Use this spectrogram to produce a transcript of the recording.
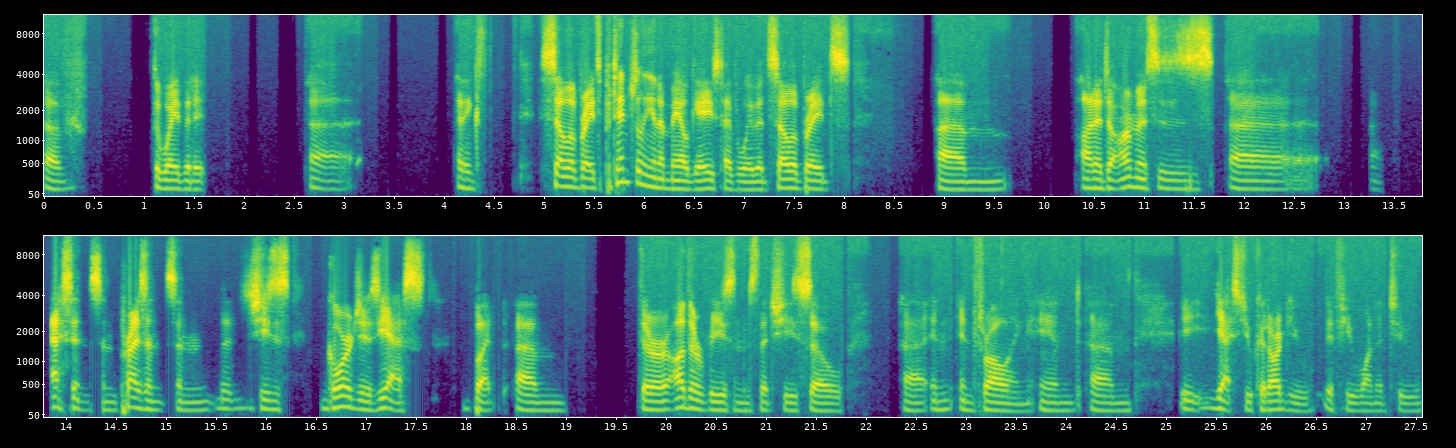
of the way that it uh i think celebrates potentially in a male gaze type of way but celebrates um Ana de Armas's uh essence and presence and she's gorgeous yes but um there are other reasons that she's so uh in, enthralling and um yes you could argue if you wanted to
